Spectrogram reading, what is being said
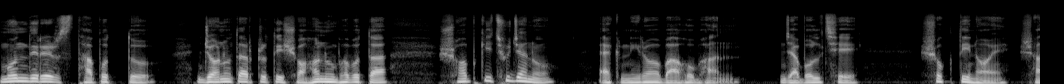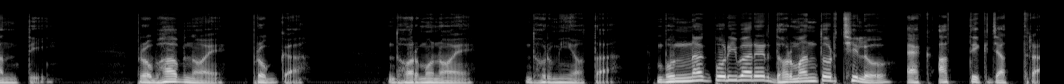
মন্দিরের স্থাপত্য, জনতার প্রতি সহানুভবতা সব কিছু যেন এক নীরব আহ্বান, যা বলছে, শক্তি নয়, শান্তি। প্রভাব নয়, প্রজ্ঞা। ধর্ম নয়, ধর্মীয়তা। বুন্নাগ পরিবারের ধর্মান্তর ছিল এক আত্মিক যাত্রা।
